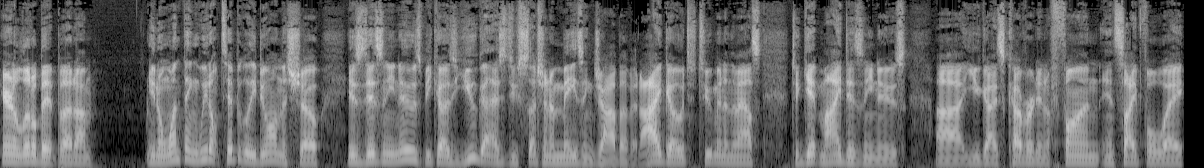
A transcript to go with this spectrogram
here in a little bit, but um, you know, one thing we don't typically do on this show is Disney news because you guys do such an amazing job of it. I go to Two Men in the Mouse to get my Disney news. Uh, you guys cover it in a fun, insightful way.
